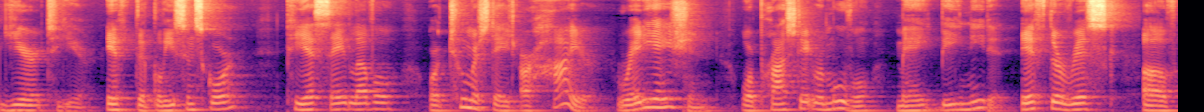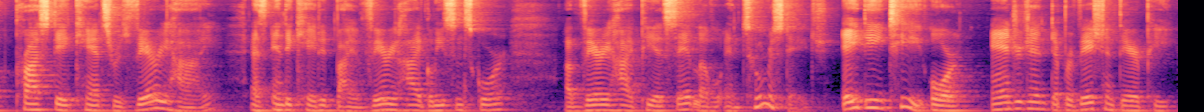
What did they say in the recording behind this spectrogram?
year to year. If the Gleason score, PSA level, or tumor stage are higher, radiation or prostate removal may be needed. If the risk of prostate cancer is very high, as indicated by a very high Gleason score, a very high PSA level, and tumor stage, ADT or androgen deprivation therapy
